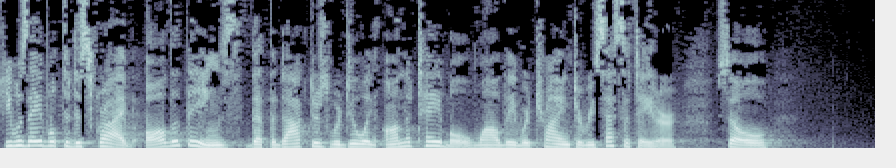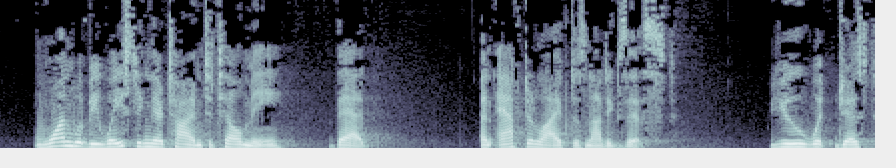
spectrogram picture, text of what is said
she was able to describe all the things that the doctors were doing on the table while they were trying to resuscitate her. So one would be wasting their time to tell me that an afterlife does not exist. You would just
